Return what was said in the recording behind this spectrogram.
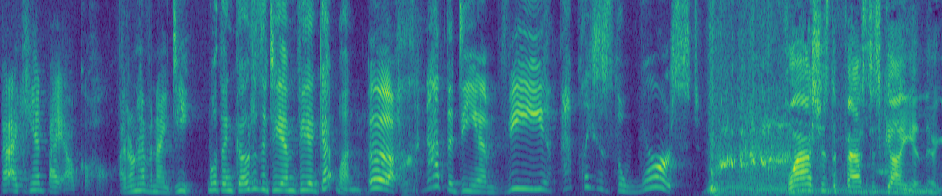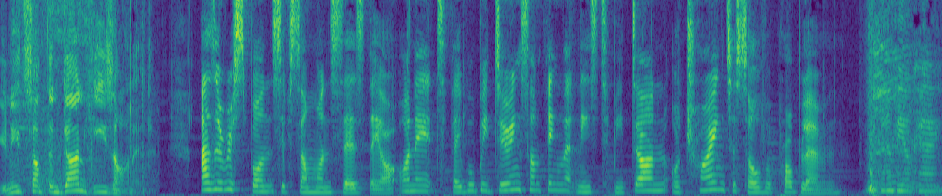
But I can't buy alcohol. I don't have an ID. Well, then go to the DMV and get one. Ugh, not the DMV. That place is the worst. Flash is the fastest guy in there. You need something done, he's on it. As a response, if someone says they are on it, they will be doing something that needs to be done or trying to solve a problem. You gonna be okay?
